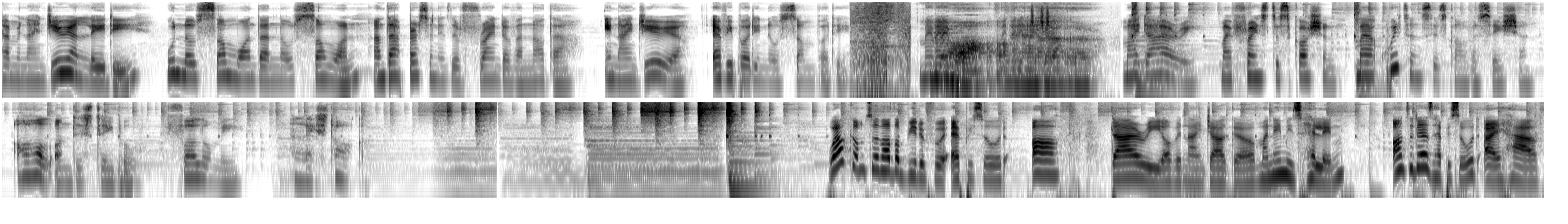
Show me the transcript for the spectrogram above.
am a Nigerian lady who knows someone that knows someone, and that person is a friend of another. In Nigeria, everybody knows somebody. Memoir of a Nigerian girl. My diary, my friend's discussion, my acquaintances' conversation, all on this table. Follow me and let's talk. Welcome to another beautiful episode of Diary of a Naija Girl. My name is Helen. On today's episode, I have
